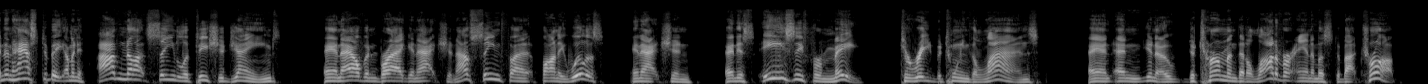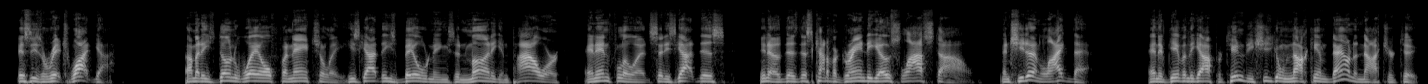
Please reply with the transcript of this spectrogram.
And it has to be. I mean, I've not seen Letitia James and Alvin Bragg in action. I've seen Fani Willis in action, and it's easy for me to read between the lines and and you know determine that a lot of our animus about Trump is he's a rich white guy. I mean, he's done well financially. He's got these buildings and money and power and influence, and he's got this you know this, this kind of a grandiose lifestyle. And she doesn't like that. And if given the opportunity, she's going to knock him down a notch or two.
